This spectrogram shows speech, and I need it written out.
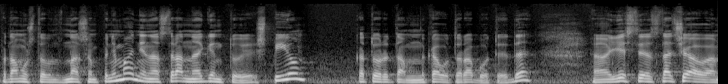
Потому что в нашем понимании иностранный агент – шпион – который там на кого-то работает, да? А если сначала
